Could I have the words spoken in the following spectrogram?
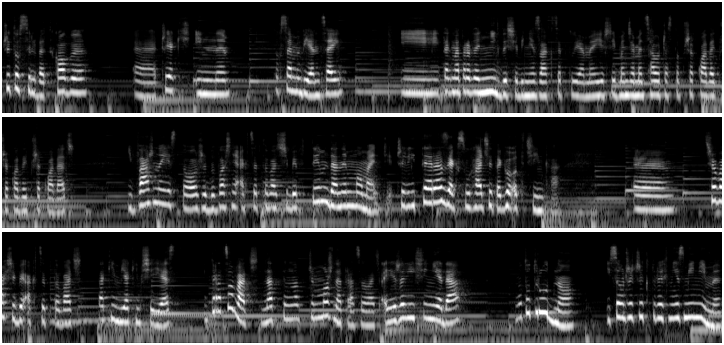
czy to sylwetkowy, czy jakiś inny, to chcemy więcej i tak naprawdę nigdy siebie nie zaakceptujemy, jeśli będziemy cały czas to przekładać, przekładać, przekładać. I ważne jest to, żeby właśnie akceptować siebie w tym danym momencie, czyli teraz, jak słuchacie tego odcinka. E, trzeba siebie akceptować takim, jakim się jest i pracować nad tym, nad czym można pracować. A jeżeli się nie da, no to trudno. I są rzeczy, których nie zmienimy,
